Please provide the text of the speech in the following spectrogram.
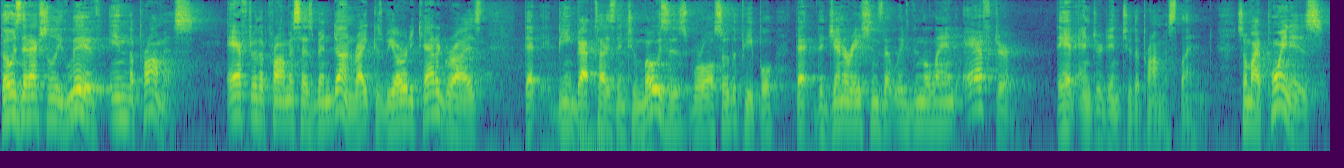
those that actually live in the promise after the promise has been done, right? Because we already categorized that being baptized into Moses were also the people that the generations that lived in the land after they had entered into the promised land. So my point is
